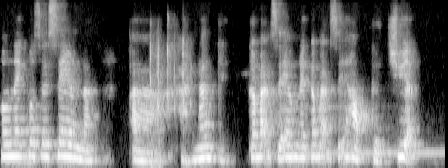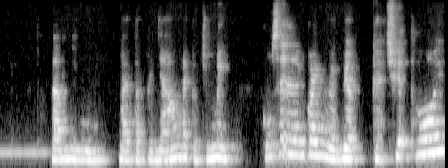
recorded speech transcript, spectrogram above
Hôm nay cô sẽ xem là à, khả năng các bạn sẽ hôm nay các bạn sẽ học kể chuyện. Là mình bài tập về nhà hôm nay của chúng mình cũng sẽ liên quan về việc kể chuyện thôi.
